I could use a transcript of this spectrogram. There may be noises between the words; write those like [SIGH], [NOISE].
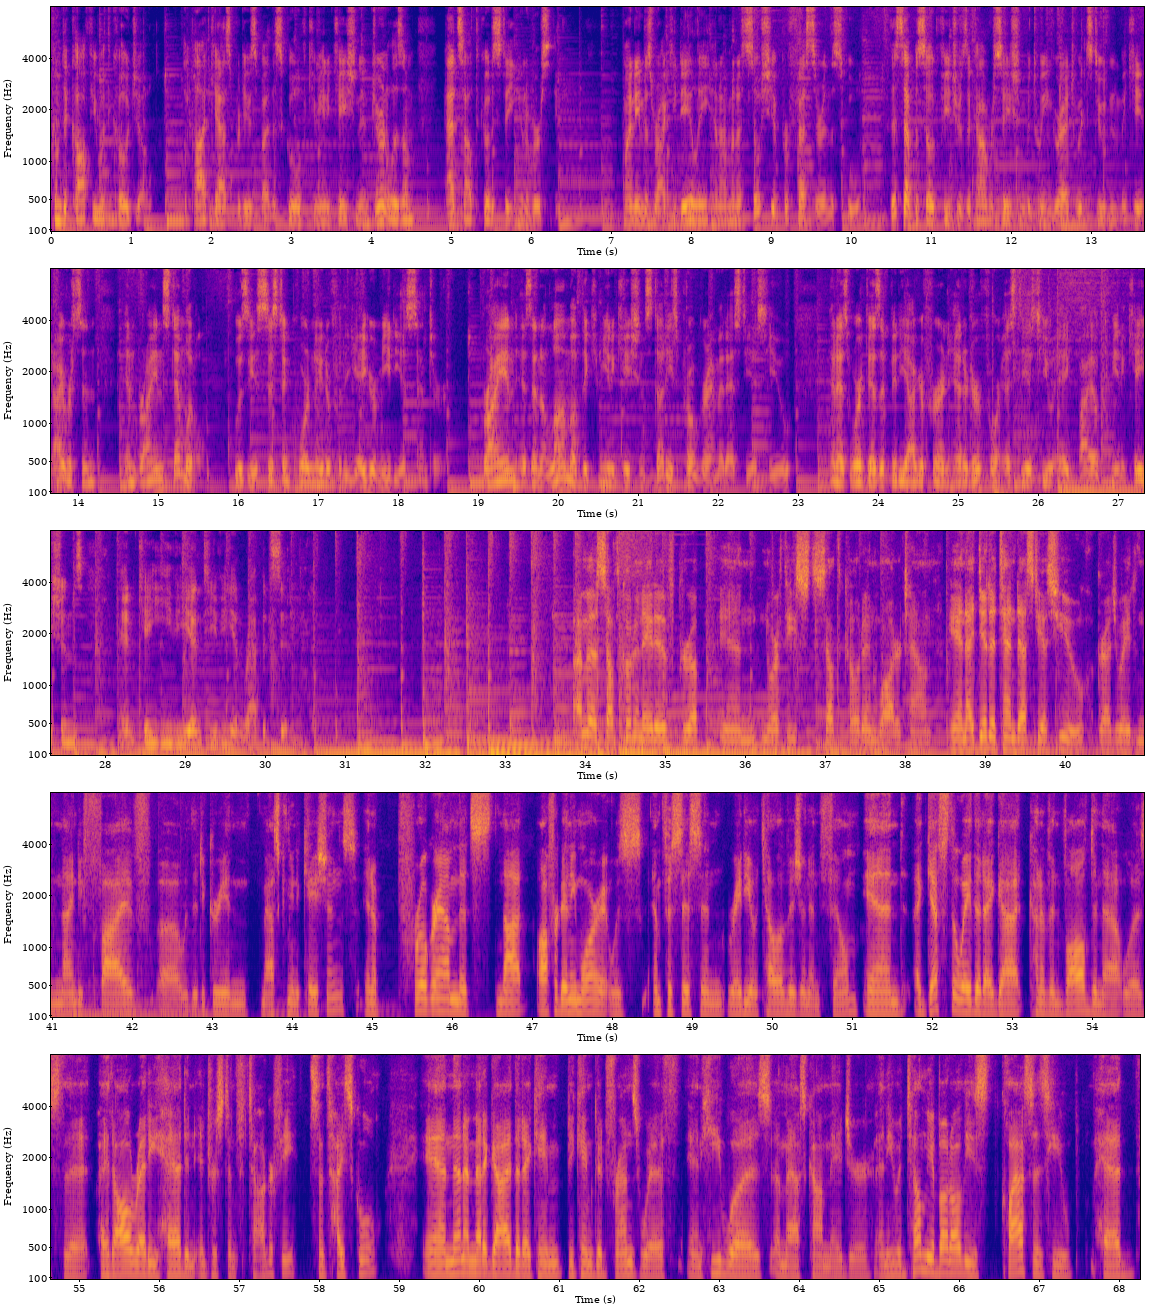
Welcome to Coffee with COJO, a podcast produced by the School of Communication and Journalism at South Dakota State University. My name is Rocky Daly, and I'm an associate professor in the school. This episode features a conversation between graduate student McCade Iverson and Brian Stemwittle, who is the assistant coordinator for the Yeager Media Center. Brian is an alum of the Communication Studies program at SDSU and has worked as a videographer and editor for SDSU Ag Biocommunications and KEVN TV in Rapid City. I'm a South Dakota native, grew up in Northeast South Dakota in Watertown, and I did attend SDSU, graduated in 95 uh, with a degree in mass communications in a program that's not offered anymore. It was emphasis in radio, television, and film. And I guess the way that I got kind of involved in that was that I had already had an interest in photography since high school. And then I met a guy that I came became good friends with, and he was a mass comm major. And he would tell me about all these classes he had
